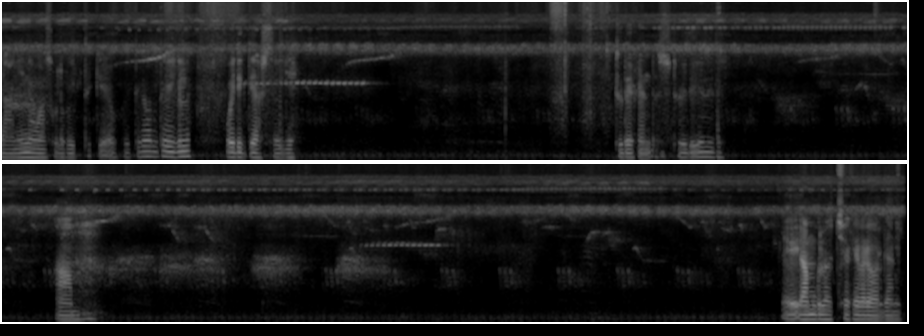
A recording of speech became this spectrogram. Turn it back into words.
জানি না মাছগুলো কই থেকে কই থেকে বলতে এইগুলো ওই দিক দিয়ে আসছে এই যে। একটু দেখেন জাস্ট ওই দিকে নিতে আম। এই আমগুলো হচ্ছে একেবারে অর্গানিক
